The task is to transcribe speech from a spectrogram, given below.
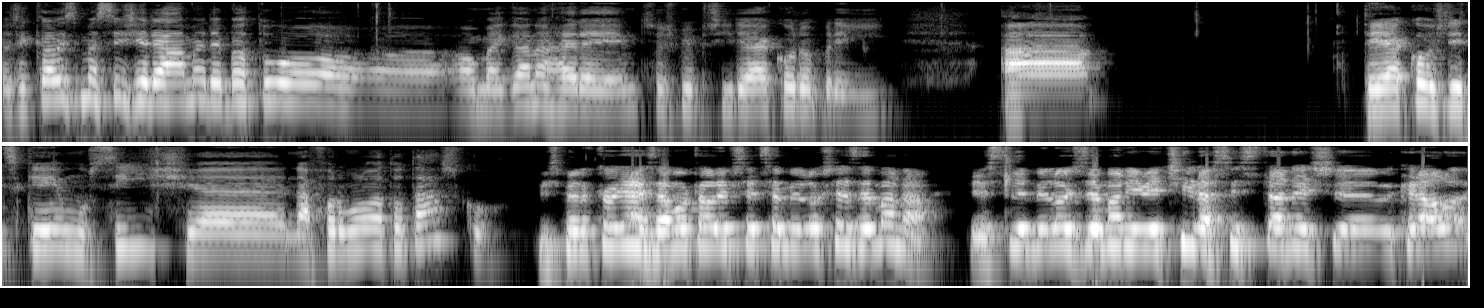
Říkali jsme si, že dáme debatu o, o Meghan Harry, což mi přijde jako dobrý. A ty jako vždycky musíš eh, naformulovat otázku. My jsme do toho nějak zamotali přece Miloše Zemana. Jestli Miloš Zeman je větší rasista než eh, králo...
